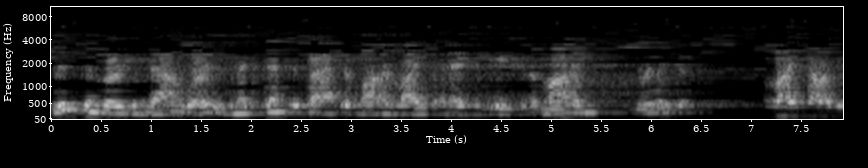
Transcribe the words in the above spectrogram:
This conversion downward is an extensive fact of modern life and education, of modern religion. Vitality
